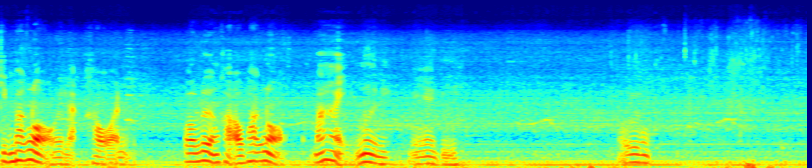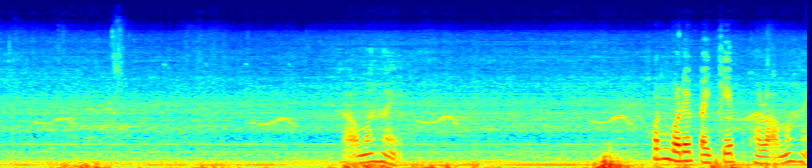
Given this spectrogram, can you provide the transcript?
กินผักหนอกนี่แหละเขาอันเว่าะเรื่องเขาเอาผักหนอกมาให้มือนี้นี่ไงดีเว่าเรื่องเขาเอามาให้คนบ่ได้ไปเก็บเขาเราเอามาให้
